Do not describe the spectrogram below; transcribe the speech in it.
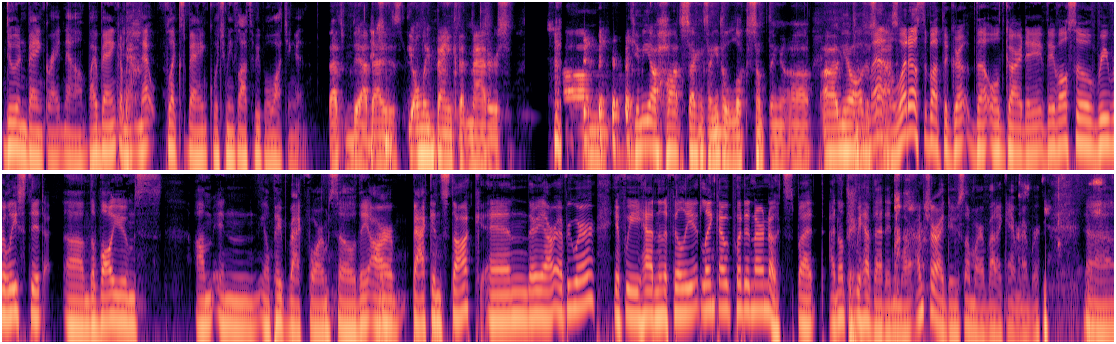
doing bank right now. By bank, I mean Netflix bank, which means lots of people watching it. That's yeah. That is the only bank that matters. Um, give me a hot second. 'cause I need to look something up. Uh, you know, I'll just Well, ask. what else about the gr- the old guard? They, they've also re-released it, um, the volumes, um, in you know paperback form. So they are back in stock and they are everywhere. If we had an affiliate link, I would put it in our notes, but I don't think we have that anymore. I'm sure I do somewhere, but I can't remember. Um,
